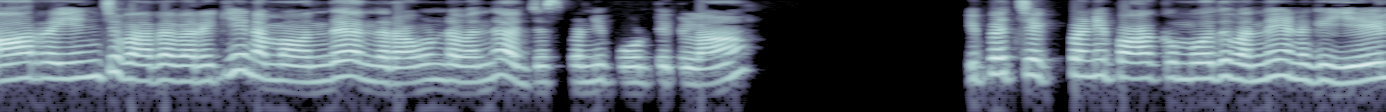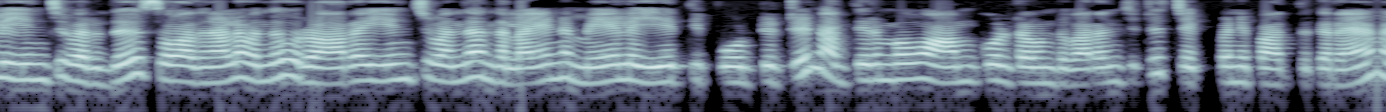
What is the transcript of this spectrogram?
ஆறரை இன்ச்சு வர வரைக்கும் நம்ம வந்து அந்த ரவுண்டை வந்து அட்ஜஸ்ட் பண்ணி போட்டுக்கலாம். இப்போ செக் பண்ணி பார்க்கும்போது வந்து எனக்கு ஏழு இன்ச் வருது. ஸோ அதனால வந்து ஒரு அரை இன்ச் வந்து அந்த லைனை மேலே ஏற்றி போட்டுட்டு நான் திரும்பவும் ஆம்கோல் ரவுண்டு வரைஞ்சிட்டு செக் பண்ணி பார்த்துக்கிறேன்.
